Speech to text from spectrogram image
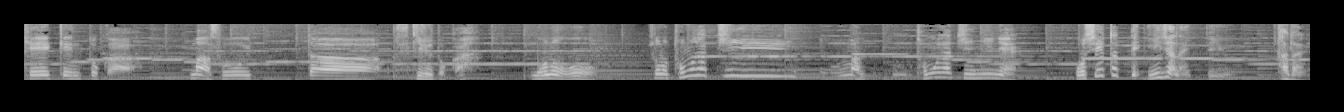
経験とかまあそういったスキルとかものをその友達まあ友達にね教えたっていいじゃないっていうただでね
